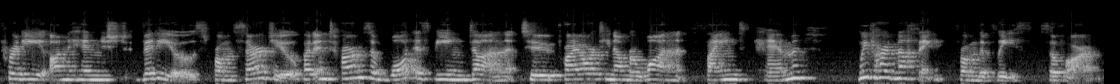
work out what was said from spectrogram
pretty unhinged videos from Sergio. But in terms of what is being done to priority number one, find him, we've heard nothing from the police so far.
